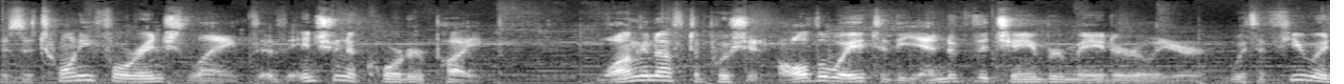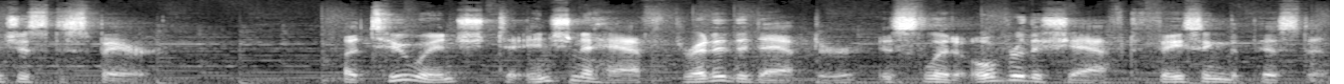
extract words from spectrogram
is a 24 inch length of inch and a quarter pipe long enough to push it all the way to the end of the chamber made earlier with a few inches to spare. A 2 inch to inch and a half threaded adapter is slid over the shaft facing the piston.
